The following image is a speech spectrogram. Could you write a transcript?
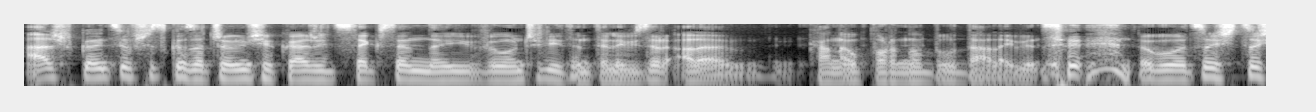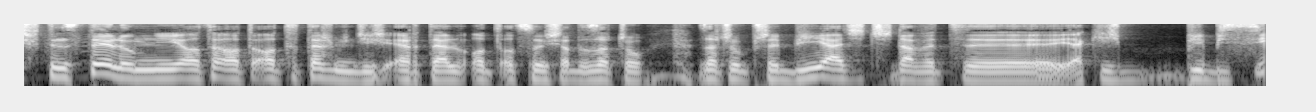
Aż w końcu wszystko zaczęło mi się kojarzyć z seksem, no i wyłączyli ten telewizor, ale kanał porno był dalej, więc to było coś, coś w tym stylu. Mnie od, od, od też mi gdzieś RTL od, od sąsiada zaczął, zaczął przebijać, czy nawet y, jakiś BBC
